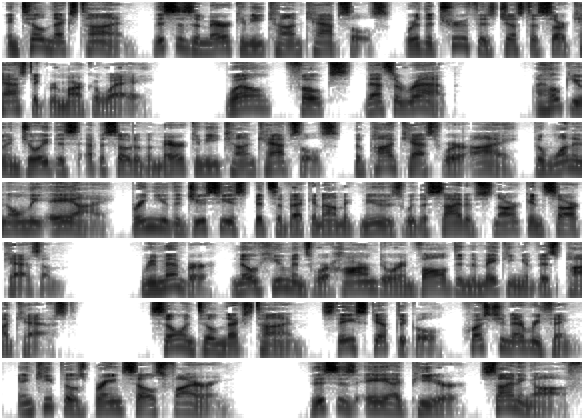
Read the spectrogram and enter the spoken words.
Until next time, this is American Econ Capsules, where the truth is just a sarcastic remark away. Well, folks, that's a wrap. I hope you enjoyed this episode of American Econ Capsules, the podcast where I, the one and only AI, bring you the juiciest bits of economic news with a side of snark and sarcasm. Remember, no humans were harmed or involved in the making of this podcast. So until next time, stay skeptical, question everything, and keep those brain cells firing. This is AI Peter, signing off.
